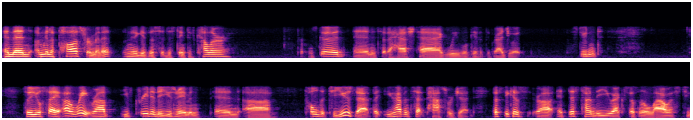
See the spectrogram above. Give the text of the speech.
And then I'm going to pause for a minute. I'm going to give this a distinctive color. Purple's good. And instead of hashtag, we will give it the graduate student. So you'll say, oh, wait, Rob, you've created a username and, and uh, told it to use that, but you haven't set passwords yet. That's because uh, at this time, the UX doesn't allow us to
